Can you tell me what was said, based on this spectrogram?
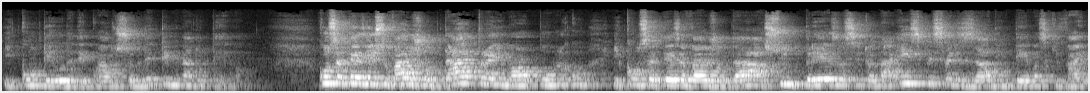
e conteúdo adequado sobre determinado tema. Com certeza isso vai ajudar a atrair maior público e com certeza vai ajudar a sua empresa a se tornar especializada em temas que vai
